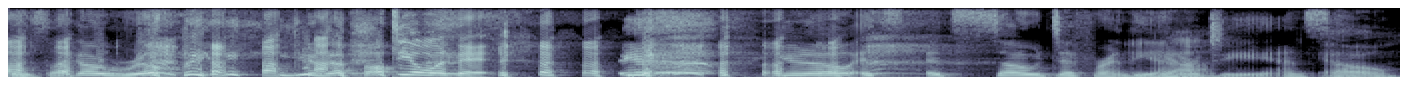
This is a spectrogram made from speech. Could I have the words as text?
It's like a really, you know, Deal with it. you know, it's it's so different the Yeah. energy, and so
